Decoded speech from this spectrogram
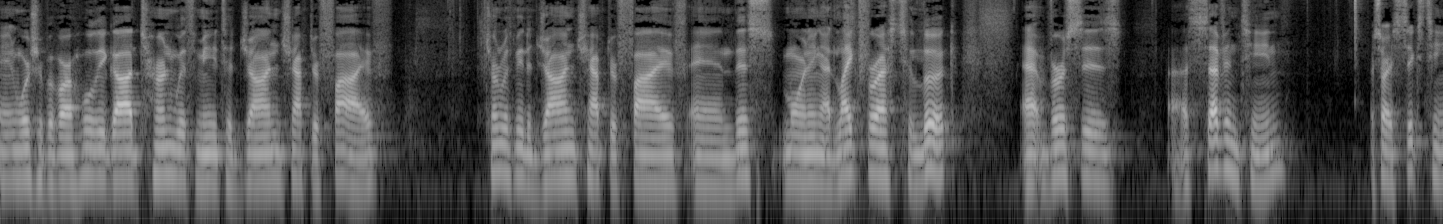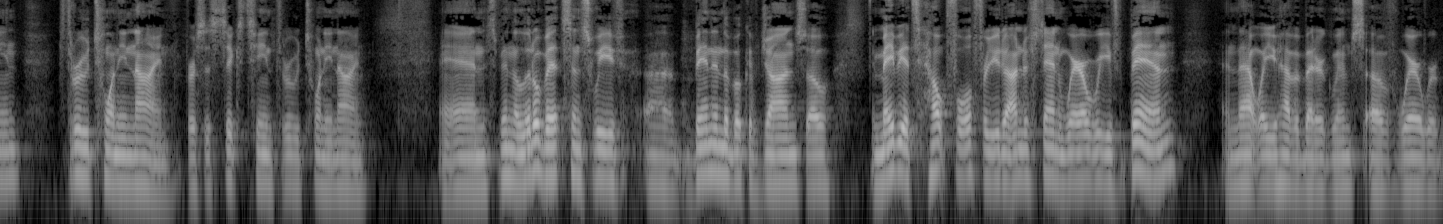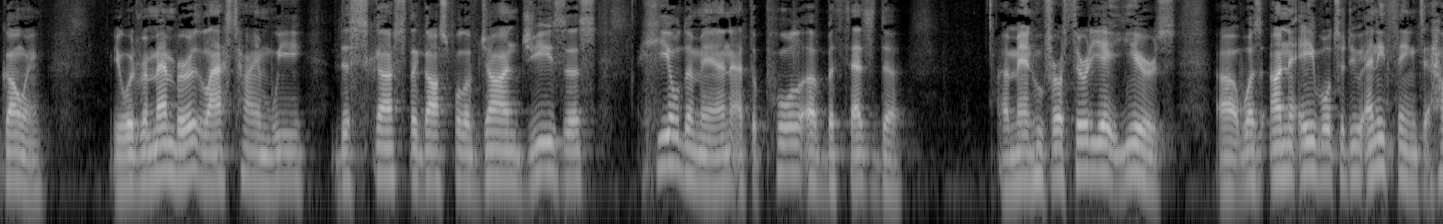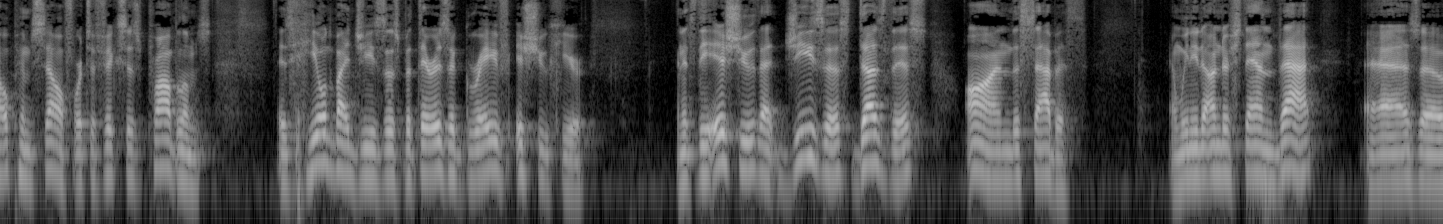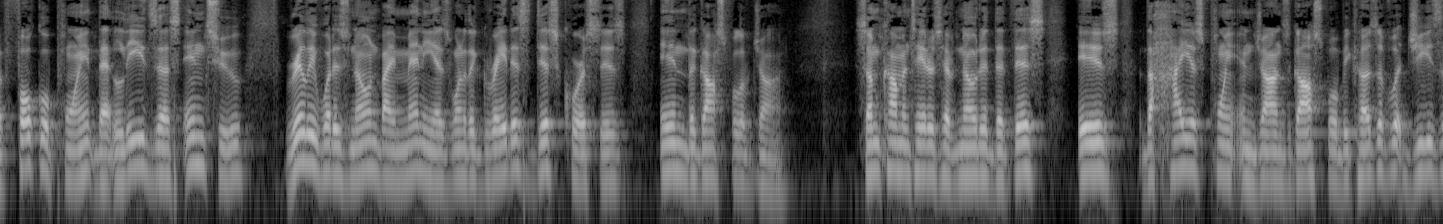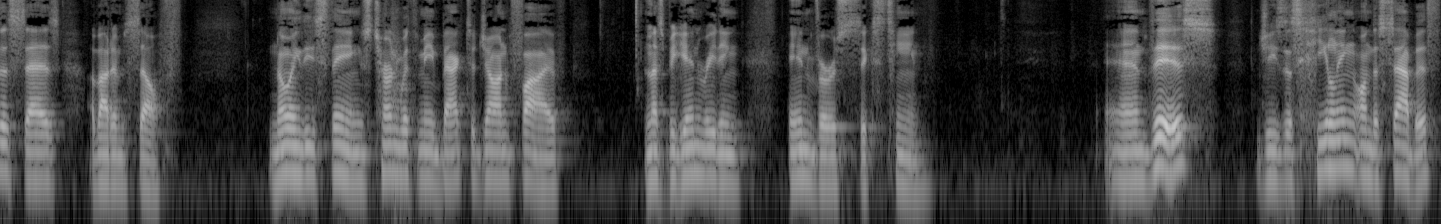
in worship of our holy God, turn with me to John chapter 5. Turn with me to John chapter 5. And this morning, I'd like for us to look at verses uh, 17, sorry, 16 through 29. Verses 16 through 29. And it's been a little bit since we've uh, been in the book of John, so maybe it's helpful for you to understand where we've been, and that way you have a better glimpse of where we're going. You would remember the last time we discussed the Gospel of John, Jesus healed a man at the pool of Bethesda, a man who for 38 years uh, was unable to do anything to help himself or to fix his problems, is healed by Jesus, but there is a grave issue here. And it's the issue that Jesus does this on the Sabbath. And we need to understand that as a focal point that leads us into really what is known by many as one of the greatest discourses in the Gospel of John. Some commentators have noted that this is the highest point in John's Gospel because of what Jesus says about himself. Knowing these things, turn with me back to John 5, and let's begin reading in verse 16. And this, Jesus healing on the Sabbath,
